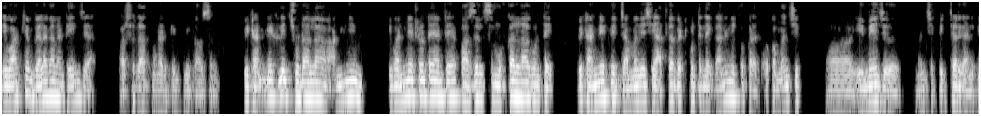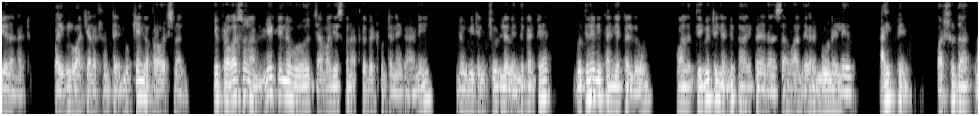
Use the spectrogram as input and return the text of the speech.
నీ వాక్యం వెలగాలంటే ఏం చేయాలి? పరిశుధాత్మ నడిపింపు నీకు అవసరం. వీటన్నిటిని చూడాలా? అన్ని ఇవన్నీ ఎట్లుంటాయంటే పజిల్స్ ముక్కల్లాగా ఉంటాయి. వీటన్నిటిని జమ చేసి అట్లా పెట్టుకుంటేనే గానీ నీకు ఒక మంచి ఇమేజ్ మంచి పిక్చర్ కనిపించదు అన్నట్టు. బైబిల్ వాక్యాలు అట్లుంటాయి. ముఖ్యంగా ప్రవచనాలు. ఈ ప్రవచనాలు అన్నిటిని నువ్వు జమ చేసుకుని అట్లా పెట్టుకుంటేనే గానీ నువ్వు వీటిని చూడలేవు. ఎందుకంటే బుద్ధిలేని కన్యకలు వాళ్ళ దివిటీలు ఎందుకు ఆగిపోయినా తెలుసా? వాళ్ళ దగ్గర నూనె లేదు. అయిపోయింది. పరిశుధాత్మ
